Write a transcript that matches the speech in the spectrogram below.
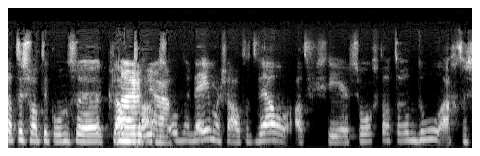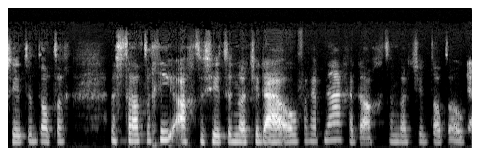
dat is wat ik onze klanten als ondernemers altijd wel adviseer. Zorg dat er een doel achter zit en dat er een strategie achter zit en dat je daarover hebt nagedacht. En dat je, dat ook,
